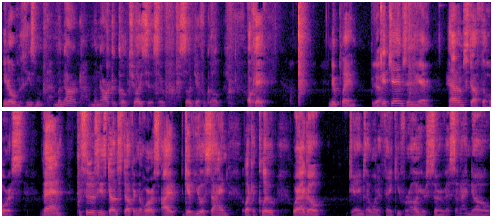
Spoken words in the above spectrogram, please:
You know, these monarch monarchical choices are so difficult. Okay, new plan. Yeah. Get James in here, have him stuff the horse. Then, as soon as he's done stuffing the horse, I give you a sign, like a clue, where I go, James, I want to thank you for all your service, and I know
